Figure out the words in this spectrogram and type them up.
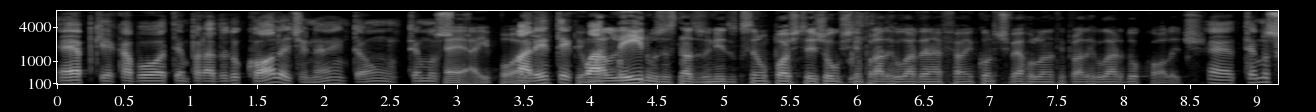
É, porque acabou a temporada do college, né? Então temos é, aí pode. 44... Tem uma lei nos Estados Unidos que você não pode ter jogo de temporada regular da NFL enquanto estiver rolando a temporada regular do college. É, temos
